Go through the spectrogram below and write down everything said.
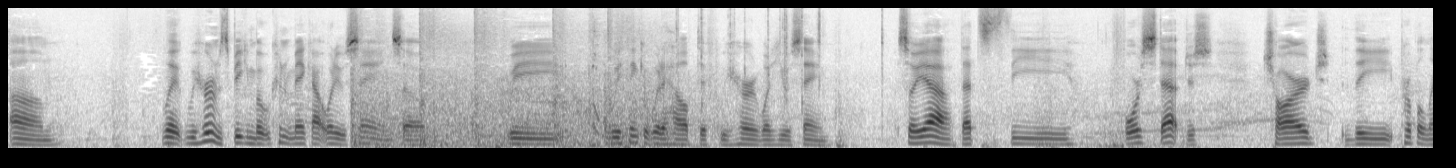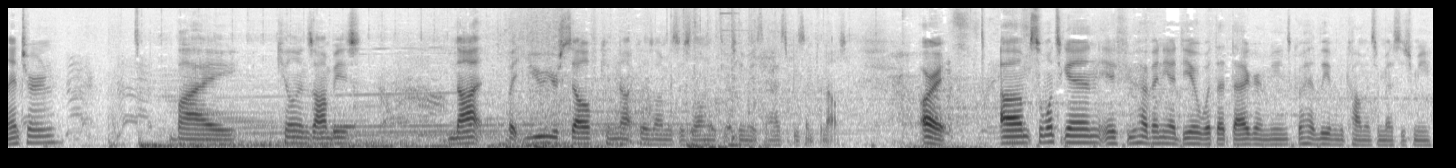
um, like we heard him speaking, but we couldn't make out what he was saying. So we we think it would have helped if we heard what he was saying so yeah, that's the fourth step. Just charge the purple lantern by killing zombies. Not, but you yourself cannot kill zombies as long as your teammates. It has to be something else. Alright, um, so once again, if you have any idea what that diagram means, go ahead leave in the comments or message me.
